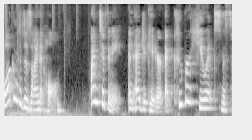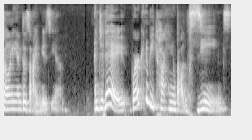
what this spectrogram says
welcome to Design at Home. I'm Tiffany, an educator at Cooper Hewitt Smithsonian Design Museum. And today, we're going to be talking about zines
